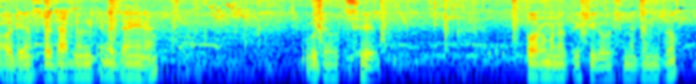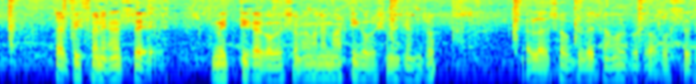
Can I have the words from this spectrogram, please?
অডিয়েন্সরা জানেন কিনা জানি না। ওটা হচ্ছে পরমাণু কৃষি গবেষণা কেন্দ্র। তার পিছনে আছে মৃত্তিকা গবেষণা মানে মাটি গবেষণা কেন্দ্র। এগুলো সবগুলো জামালপুরে অবস্থিত।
